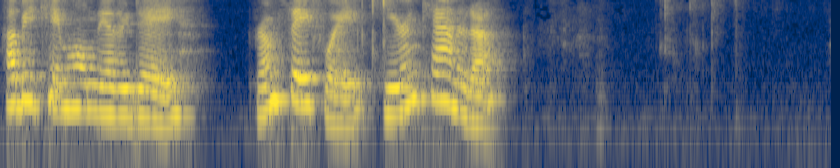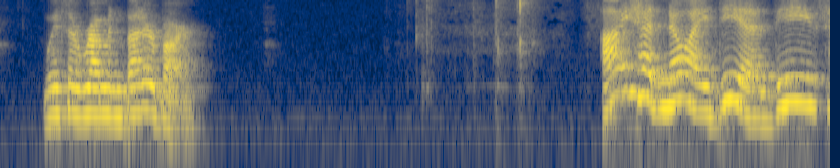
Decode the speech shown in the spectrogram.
hubby came home the other day from Safeway here in Canada with a rum and butter bar. I had no idea these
